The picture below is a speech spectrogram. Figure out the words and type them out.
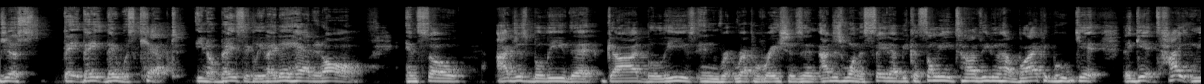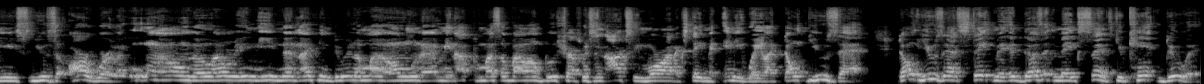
just, they, they, they was kept, you know, basically like they had it all. And so I just believe that God believes in re- reparations. And I just want to say that because so many times even have black people who get, they get tight and use, use the R word, like, I don't know. I don't really need nothing. I can do it on my own. I mean, I put myself by my own bootstraps, which is an oxymoronic statement anyway. Like, don't use that. Don't use that statement. It doesn't make sense. You can't do it.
